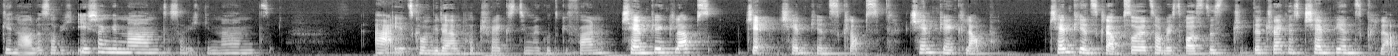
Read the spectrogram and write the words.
Genau, das habe ich eh schon genannt. Das habe ich genannt. Ah, jetzt kommen wieder ein paar Tracks, die mir gut gefallen. Champion Clubs, Champions Clubs. Champion Club. Champions Club, so jetzt habe ich es raus. Das, der Track heißt Champions Club.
